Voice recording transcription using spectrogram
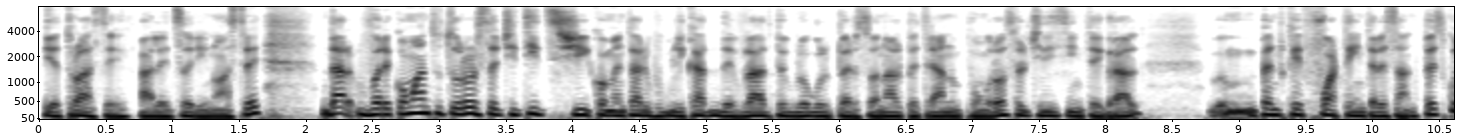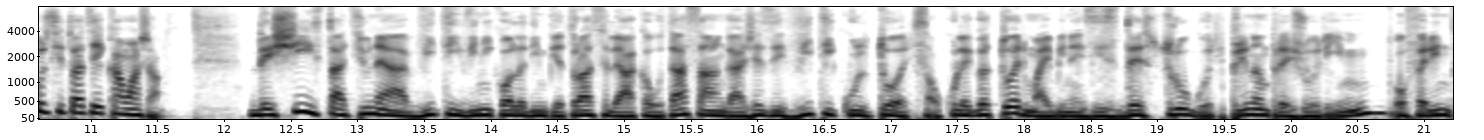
pietroase ale țării noastre, dar vă recomand tuturor să citiți și comentariul publicat de Vlad pe blogul personal petreanu.ro, să-l citiți integral, um, pentru că e foarte interesant. Pe scurt, situația e cam așa. Deși stațiunea vitivinicolă din Pietroasele a căutat să angajeze viticultori sau culegători, mai bine zis, de struguri prin împrejurim, oferind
